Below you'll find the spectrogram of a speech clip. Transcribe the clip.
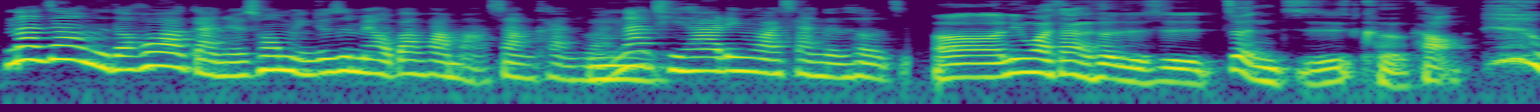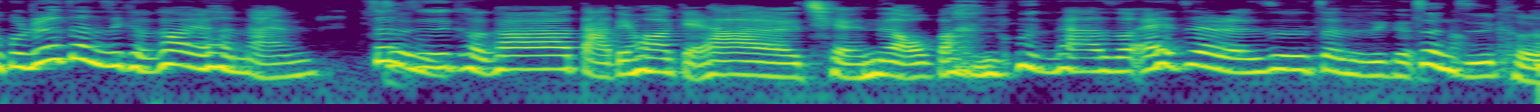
那这样子的话，感觉聪明就是没有办法马上看出来。那其他另外三个特质，呃，另外三个特质是正直可靠，我觉得正直可靠也很难。正直可靠要打电话给他的前老板，问他说：“哎、这个人是不是正直可靠？”正直可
